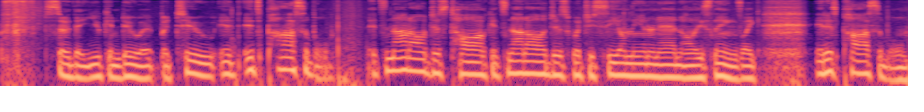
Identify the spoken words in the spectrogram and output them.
so that you can do it. But two, it, it's possible. It's not all just talk. It's not all just what you see on the internet and all these things. Like, it is possible.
